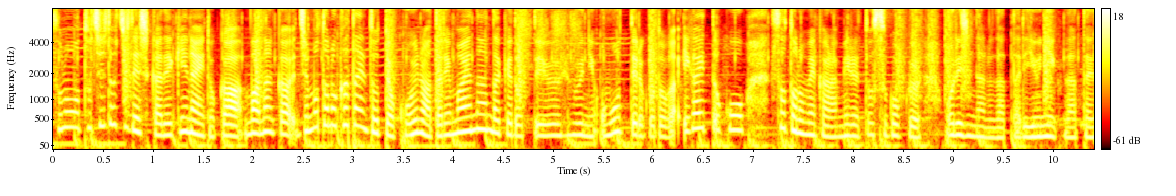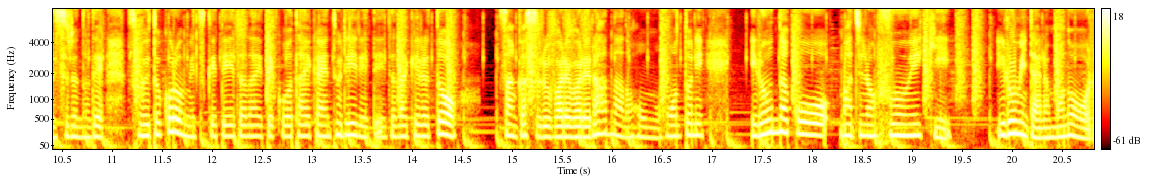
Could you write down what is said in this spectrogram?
その土地土地でしかできないとかまあなんか地元の方にとってはこういうの当たり前なんだけどっていうふうに思ってることが意外とこう外の目から見るとすごくオリジナルだったりユニークだったりするのでそういうところを見つけていただいてこう大会に取り入れていただけると参加する我々ランナーの方も本当にいろんなこう街の雰囲気色みたいなものを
